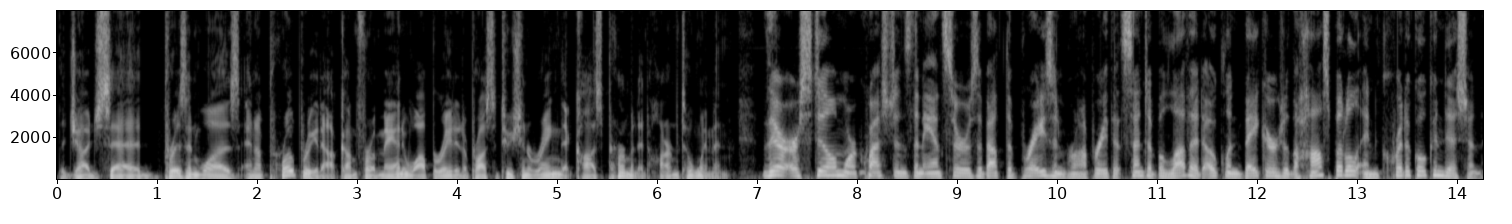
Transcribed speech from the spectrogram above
The judge said prison was an appropriate outcome for a man who operated a prostitution ring that caused permanent harm to women. There are still more questions than answers about the brazen robbery that sent a beloved Oakland baker to the hospital in critical condition.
